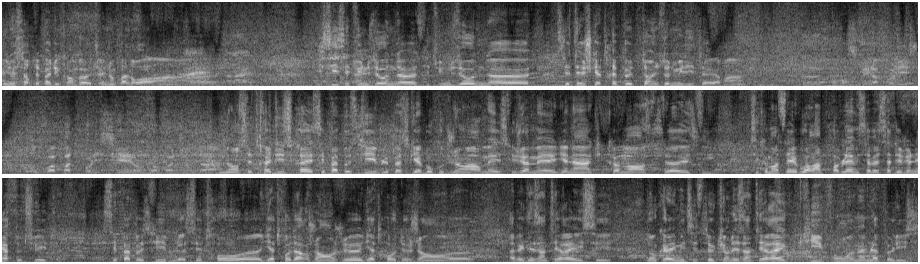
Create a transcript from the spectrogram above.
Ils ne sortent pas du Cambodge. Ils n'ont pas le droit. hein. Ici, c'est une zone, euh, c'est une zone, euh, c'était jusqu'à très peu de temps une zone militaire. hein. Euh, comment se fait la police? On ne voit pas de policiers, on ne voit pas de gendarmes? Non, c'est très discret, c'est pas possible parce qu'il y a beaucoup de gens armés. Si jamais il y en a un qui commence, euh, si- commence à y avoir un problème, ça, va, ça dégénère tout de suite. C'est pas possible, c'est trop, euh, il y a trop d'argent en jeu, il y a trop de gens euh, avec des intérêts ici. Donc à la limite, c'est ceux qui ont des intérêts qui font eux-mêmes la police.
